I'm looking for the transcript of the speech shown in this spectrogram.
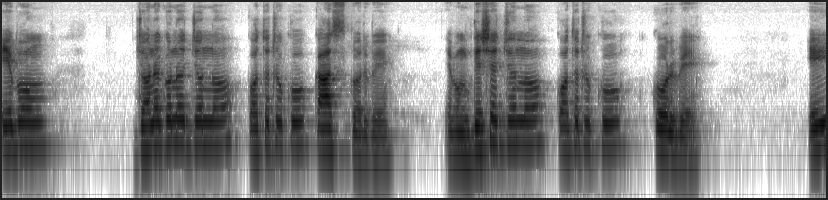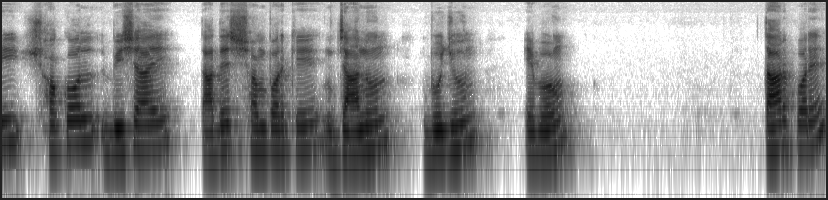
এবং জনগণের জন্য কতটুকু কাজ করবে এবং দেশের জন্য কতটুকু করবে। এই সকল বিষয় তাদের সম্পর্কে জানুন, বুঝুন এবং তারপরে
